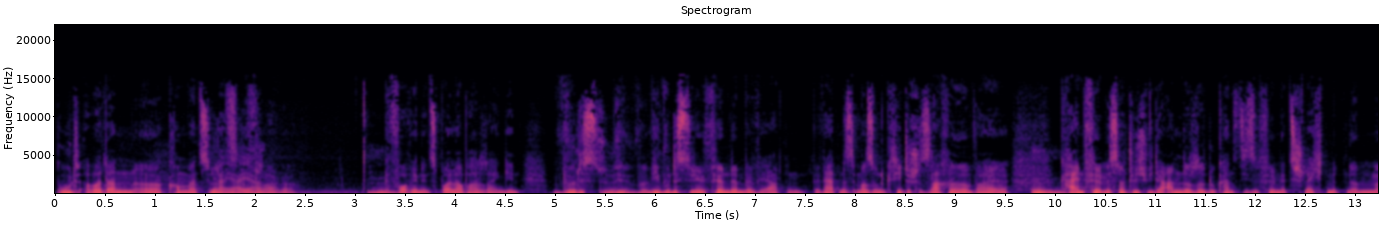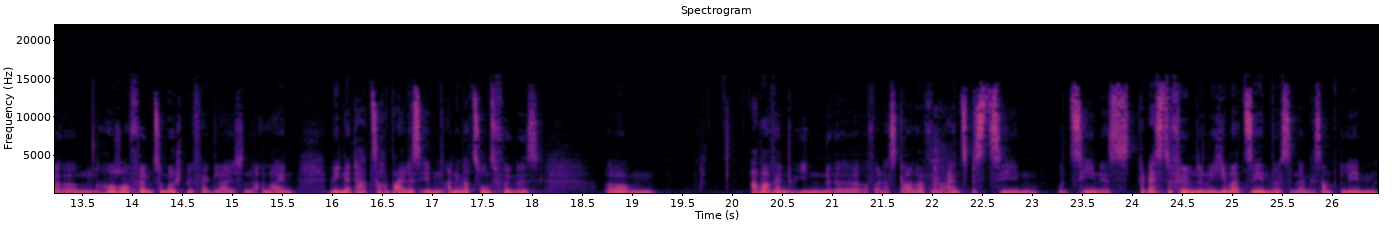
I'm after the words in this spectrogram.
Gut, aber dann äh, kommen wir zur ja, letzten ja, ja. Frage mhm. bevor wir in den Spoiler-Part reingehen. Würdest, mhm. wie, wie, würdest du den Film denn bewerten? Bewerten ist immer so eine kritische Sache, weil mhm. kein Film ist natürlich wie der andere. Du kannst diesen Film jetzt schlecht mit einem ähm, Horrorfilm zum Beispiel vergleichen, allein wegen der Tatsache, weil es eben ein Animationsfilm ist. Ähm, aber wenn du ihn äh, auf einer Skala von 1 bis 10 und 10 ist der beste Film, den du jemals sehen wirst in deinem gesamten Leben,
